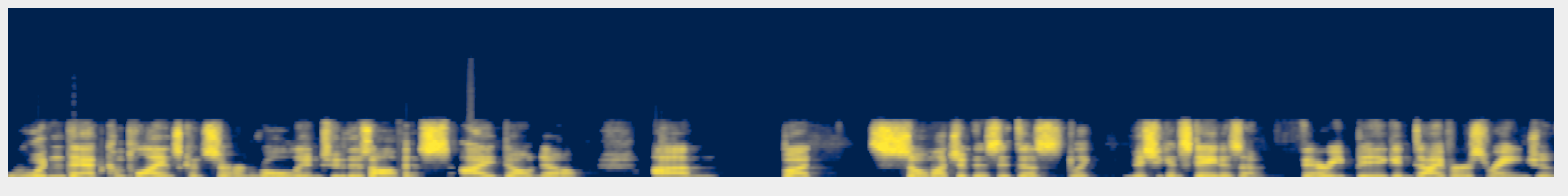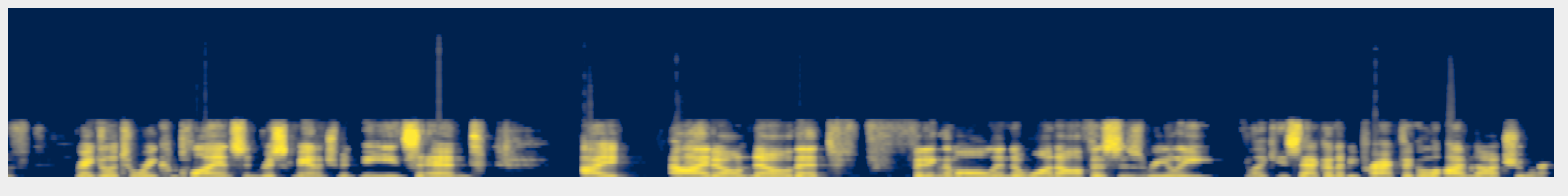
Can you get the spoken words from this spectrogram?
wouldn't that compliance concern roll into this office? I don't know. Um, but so much of this, it does like Michigan State has a very big and diverse range of regulatory compliance and risk management needs, and I I don't know that fitting them all into one office is really like is that going to be practical? I'm not sure.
